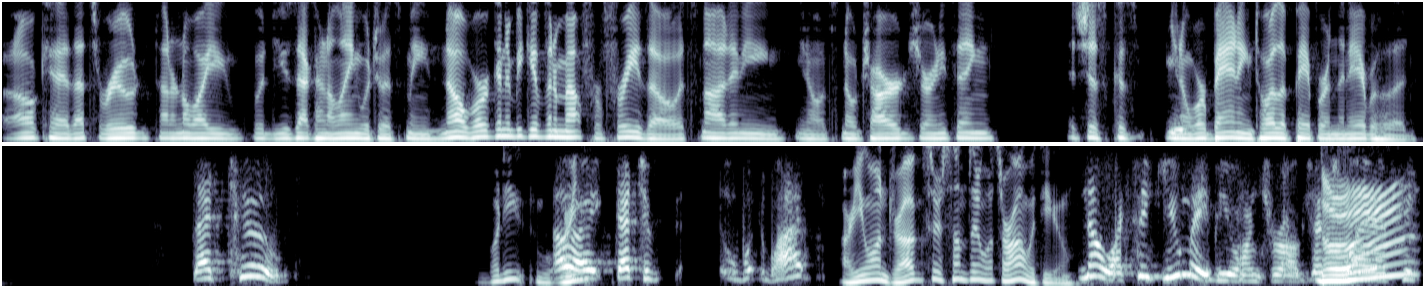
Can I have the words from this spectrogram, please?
Okay, that's rude. I don't know why you would use that kind of language with me. No, we're going to be giving them out for free, though. It's not any, you know, it's no charge or anything. It's just because, you know, we're banning toilet paper in the neighborhood. That too. What do you? All Are, you that's a wh- what? are you on drugs or something? What's wrong with you? No, I think you may be on drugs. That's why I think.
